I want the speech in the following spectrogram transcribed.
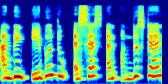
and being able to assess and understand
